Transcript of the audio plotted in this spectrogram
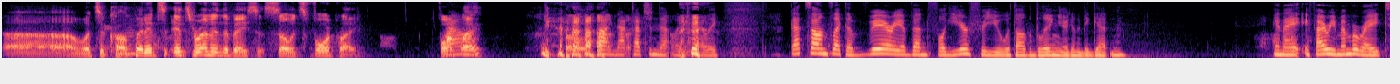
uh, what's it called? But it's it's running the bases, so it's foreplay. Foreplay. I'm not touching that one, Charlie. that sounds like a very eventful year for you with all the bling you're going to be getting. And I, if I remember right,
